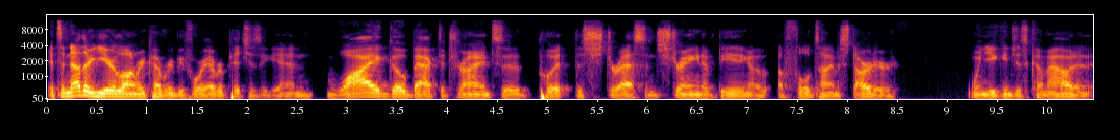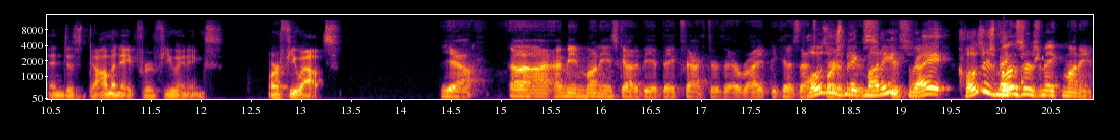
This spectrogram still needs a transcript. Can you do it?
it's another year long recovery before he ever pitches again. Why go back to trying to put the stress and strain of being a, a full time starter when you can just come out and, and just dominate for a few innings or a few outs? Yeah. Uh, I mean, money's got to be a big factor there, right? Because that's closers make money, right? Closers make closers money. make money.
